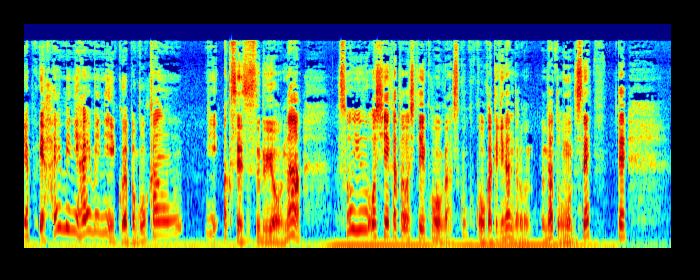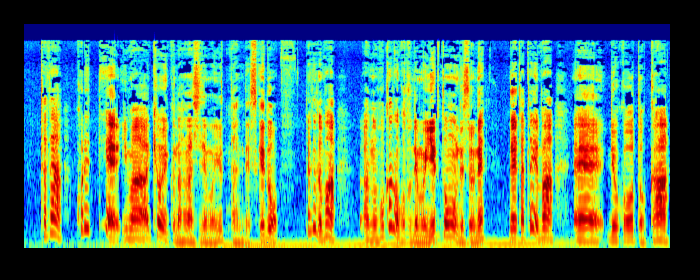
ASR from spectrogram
やっぱり早めに早めに、こうやっぱ五感にアクセスするような、そういう教え方をしていく方がすごく効果的なんだろうなと思うんですね。で、ただ、これって今、教育の話でも言ったんですけど、だけどまあ、あの、他のことでも言えると思うんですよね。で、例えば、えー、旅行とか、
